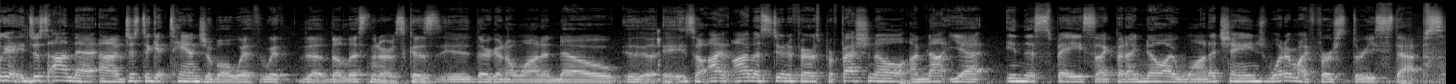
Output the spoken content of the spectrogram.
okay, just on that, uh, just to get tangible with with the the listeners, because they're gonna want to know. Uh, so I'm I'm a student affairs professional. I'm not yet in this space, like, but I know I want to change. What are my first three steps?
